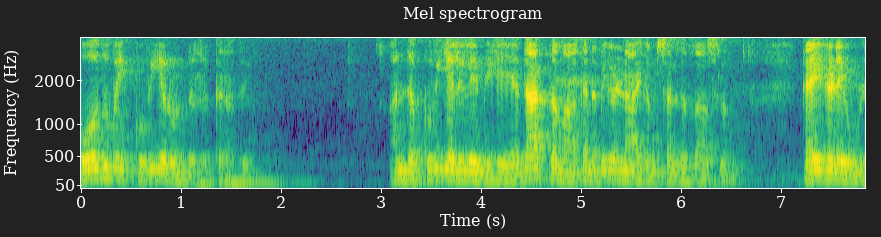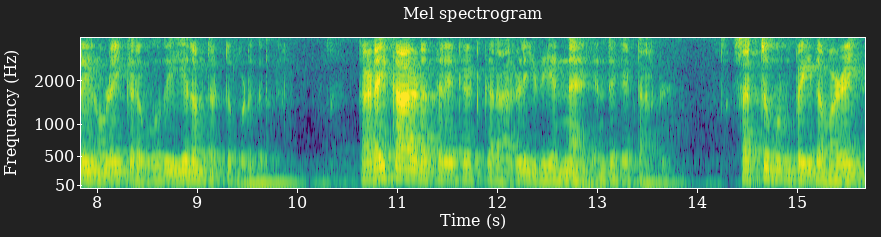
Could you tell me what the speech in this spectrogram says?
கோதுமை குவியல் ஒன்று இருக்கிறது. அந்த குவியலிலே மிக யதார்த்தமாக நபிகள் நாயகம் சல்லல்லாஸ்லம் கைகளை உள்ளே நுழைக்கிற போது ஈரம் தட்டுப்படுகிறது. கடைக்காரிடத்திலே கேட்கிறார்கள் இது என்ன? என்று கேட்டார்கள். சற்று முன் பெய்த மழை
